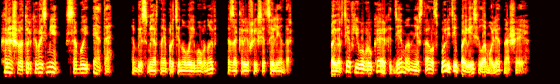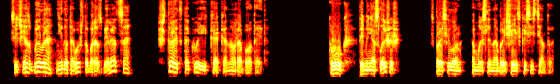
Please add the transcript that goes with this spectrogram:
«Хорошо, только возьми с собой это», — бессмертная протянула ему вновь закрывшийся цилиндр. Повертев его в руках, демон не стал спорить и повесил амулет на шею. Сейчас было не до того, чтобы разбираться, что это такое и как оно работает. «Кук, ты меня слышишь?» — спросил он, мысленно обращаясь к ассистенту.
